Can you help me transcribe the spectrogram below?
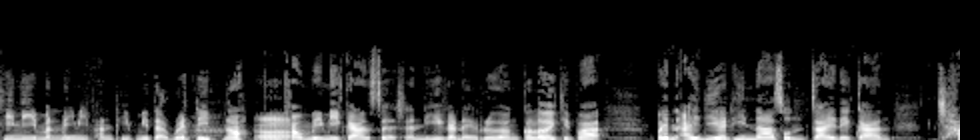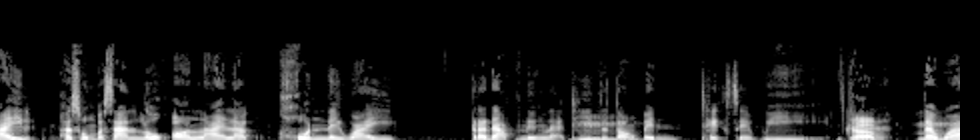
ที่นี่มันไม่มีพันทิปมีแต่ Reddit เนาะอ่าเขาไม่มีการ search อันนี้กันในเรื่อง ก็เลยคิดว่าเป็นไอเดียที่น่าสนใจในการใช้ผสมผสานโลกออนไลน์และคนในวัยระดับหนึ่งแหละที่จะต้องเป็น tech savvy ครับนะแต่อืมว่า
